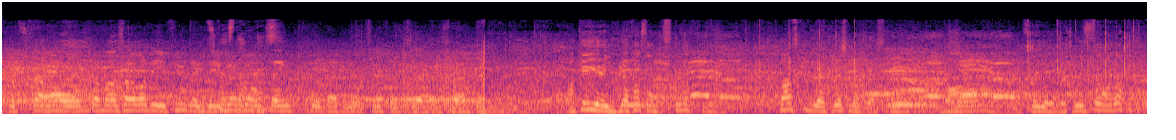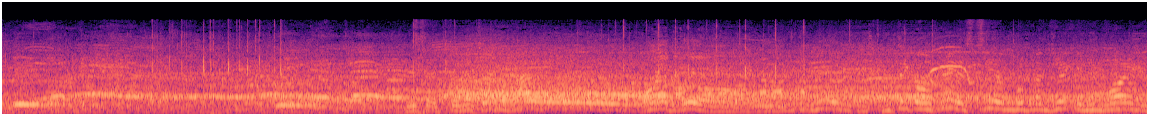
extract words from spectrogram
Faut-tu faire un On commence à avoir des feuds avec des gars qu'on tank tout après, tu sais, fait que ça, ça Ok, il voulait faire son petit stuff. Je pense qu'il voulait plus me tester. Bon, ça, il a, son. Ouais, ben oui, euh, on est arrivé. Je Esti, au Nouveau-Brunswick, il est venu me voir, il me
